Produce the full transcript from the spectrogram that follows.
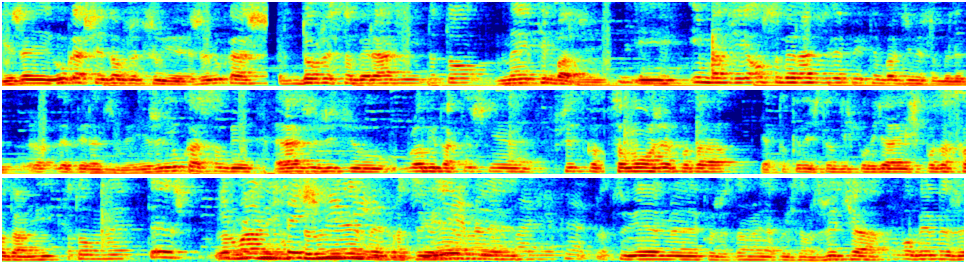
jeżeli Łukasz się dobrze czuje, jeżeli Łukasz dobrze sobie radzi, no to my tym bardziej. I im bardziej on sobie radzi lepiej, tym bardziej my sobie lep- lepiej radzimy. Jeżeli Łukasz sobie radzi w życiu, robi praktycznie wszystko, co może poza, jak to kiedyś tam gdzieś powiedziałeś, poza schodami, no to my też normalnie funkcjonujemy pracujemy, normalnie, tak. pracujemy, korzystamy jakoś tam z życia, bo wiemy, że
